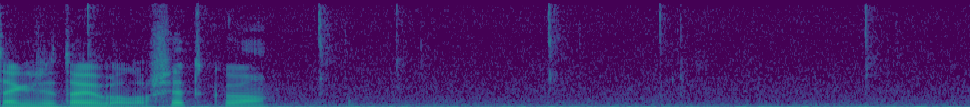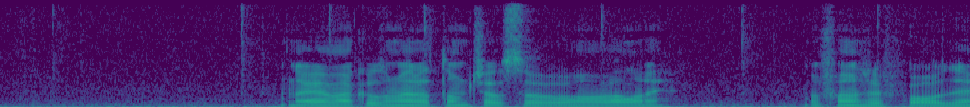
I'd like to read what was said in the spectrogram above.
Takže to by bolo všetko. Neviem ako sme na tom časovo, ale dúfam, že v pohode.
